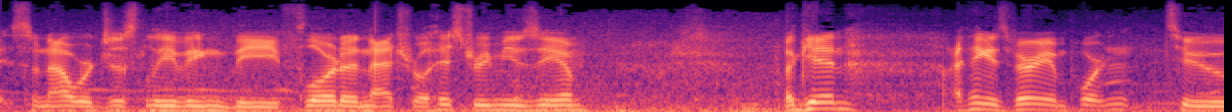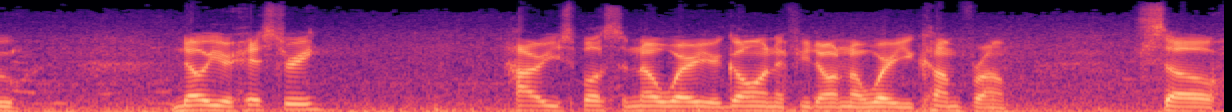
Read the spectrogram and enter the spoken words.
Right, so now we're just leaving the Florida Natural History Museum. Again, I think it's very important to know your history. How are you supposed to know where you're going if you don't know where you come from? So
